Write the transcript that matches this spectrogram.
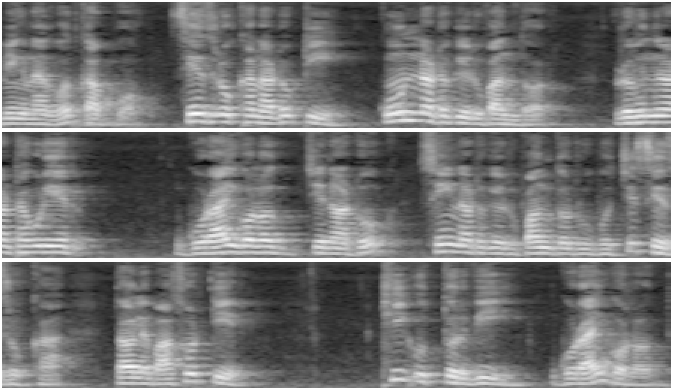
মেঘনাথবধ কাব্য। শেষ রক্ষা নাটকটি কোন নাটকের রূপান্তর? রবীন্দ্রনাথ ঠাকুরের গোড়াই গলদ যে নাটক, সেই নাটকের রূপান্তর রূপ হচ্ছে শেষ রক্ষা। তাহলে বাষট্টির ঠিক উত্তর বি, গোড়াই গলদ।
